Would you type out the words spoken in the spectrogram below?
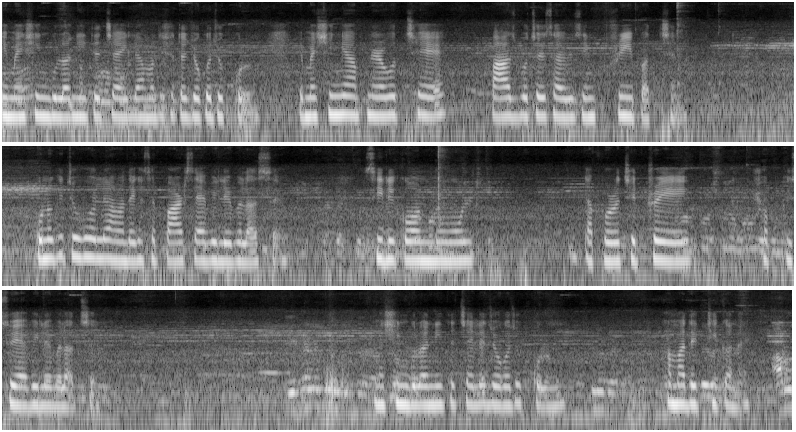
এই মেশিনগুলো নিতে চাইলে আমাদের সাথে যোগাযোগ করুন। এই মেশিনে আপনারা হচ্ছে পাঁচ বছরের সার্ভিসিং ফ্রি পাচ্ছেন। কোনো কিছু হলে আমাদের কাছে পার্টস অ্যাভেলেবেল আছে। সিলিকন, মোল্ড, তারপর হচ্ছে ট্রে সব কিছুই অ্যাভেলেবেল আছে। মেশিনগুলো নিতে চাইলে যোগাযোগ করুন। আমাদের ঠিকানায়। আরও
